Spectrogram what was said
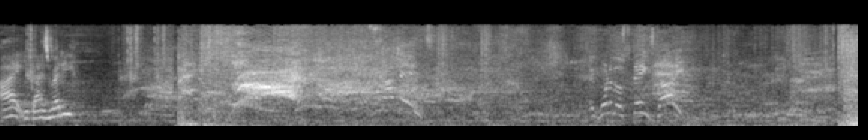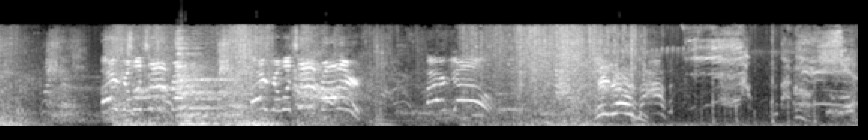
Alright, you guys ready? Hey, one of those things got him. Virgil, what's up, brother? Virgil, what's up, brother? Virgil! Reload. Oh, shit!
